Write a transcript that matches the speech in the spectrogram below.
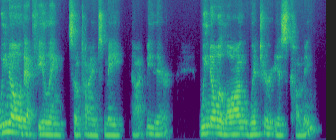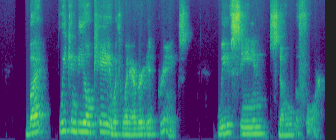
We know that feeling sometimes may not be there. We know a long winter is coming, but we can be okay with whatever it brings. We've seen snow before.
